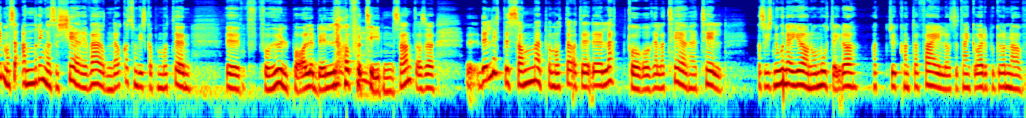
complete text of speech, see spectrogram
er masse endringer som skjer i verden. Det er akkurat som vi skal på en måte eh, få hull på alle bilder for tiden. sant? Altså, det er litt det samme, på en måte, at det, er lett for å relatere til Altså hvis noen gjør noe mot deg, da, at du kan ta feil og så tenke å, er det på grunn av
